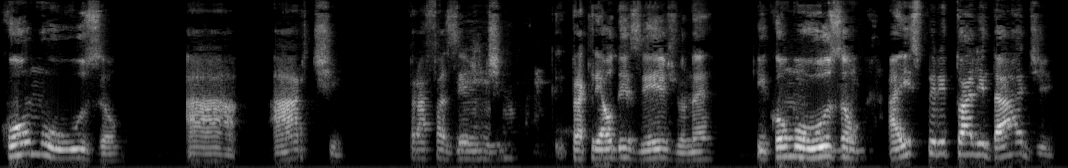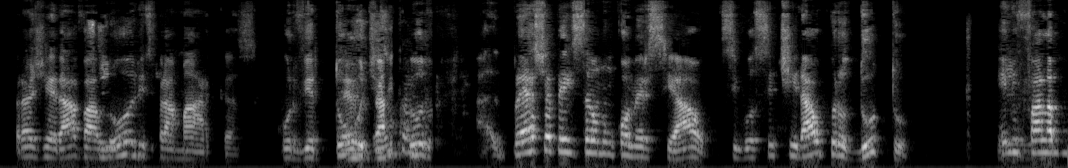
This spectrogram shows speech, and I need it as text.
como usam a arte para fazer a gente para criar o desejo, né? E como usam a espiritualidade para gerar valores para marcas, por virtudes Exatamente. e tudo. Preste atenção num comercial, se você tirar o produto, ele fala,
